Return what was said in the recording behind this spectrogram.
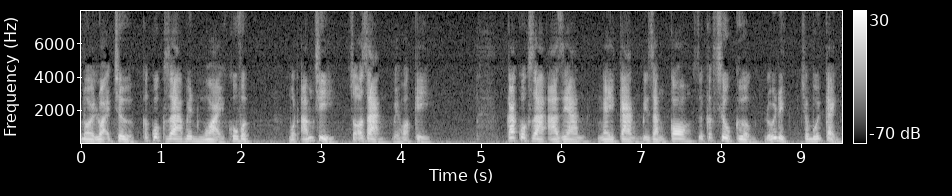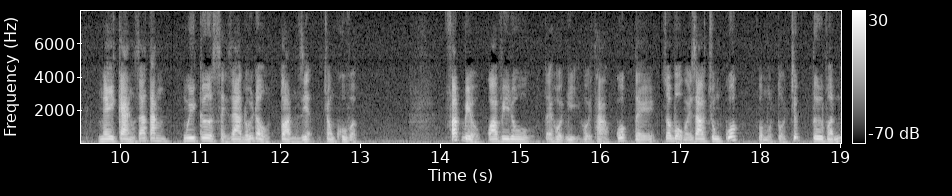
đòi loại trừ các quốc gia bên ngoài khu vực, một ám chỉ rõ ràng về Hoa Kỳ. Các quốc gia ASEAN ngày càng bị giằng co giữa các siêu cường đối địch trong bối cảnh ngày càng gia tăng nguy cơ xảy ra đối đầu toàn diện trong khu vực. Phát biểu qua video tại Hội nghị Hội thảo quốc tế do Bộ Ngoại giao Trung Quốc và một tổ chức tư vấn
